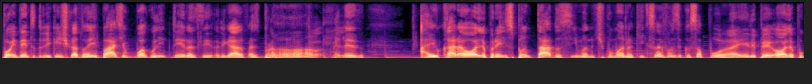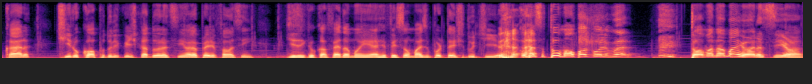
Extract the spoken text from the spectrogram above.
põe dentro do liquidificador e bate o bagulho inteiro assim, tá ligado? Faz. Beleza. Aí o cara olha pra ele espantado assim, mano. Tipo, mano, o que, que você vai fazer com essa porra? Aí ele olha pro cara, tira o copo do liquidificador assim, olha pra ele e fala assim: Dizem que o café da manhã é a refeição mais importante do dia. Começa a tomar o bagulho, mano. Toma na maior, assim, ó.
